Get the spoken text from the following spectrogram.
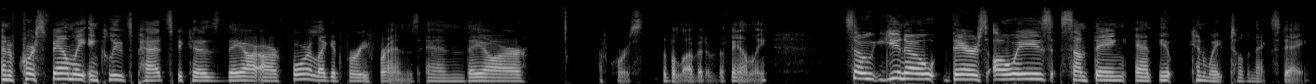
and of course family includes pets because they are our four-legged furry friends and they are of course the beloved of the family. So, you know, there's always something, and it can wait till the next day.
